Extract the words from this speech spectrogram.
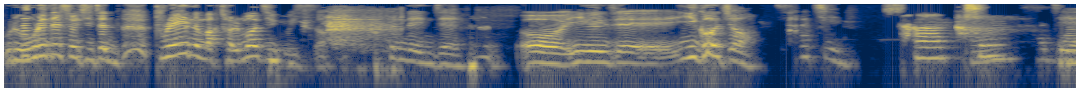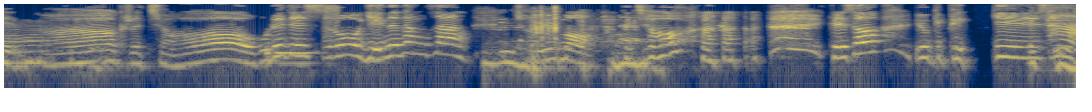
우리 오래될수록 진짜 브레인은 막 젊어지고 있어. 근데 이제, 어, 이거 이제, 이거죠. 사진. 사진. 사진. 아, 그렇죠. 오래될수록 얘는 항상 젊어. 그죠? 그래서 여기 백길사,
